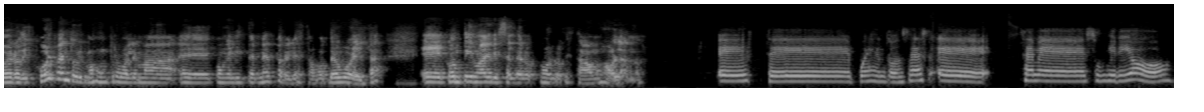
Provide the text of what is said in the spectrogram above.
Bueno, disculpen, tuvimos un problema eh, con el internet, pero ya estamos de vuelta. Eh, continúa, Grisel, de con lo que estábamos hablando. Este, pues entonces eh, se me sugirió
